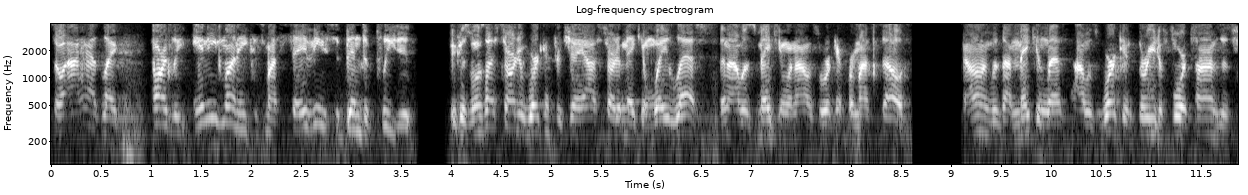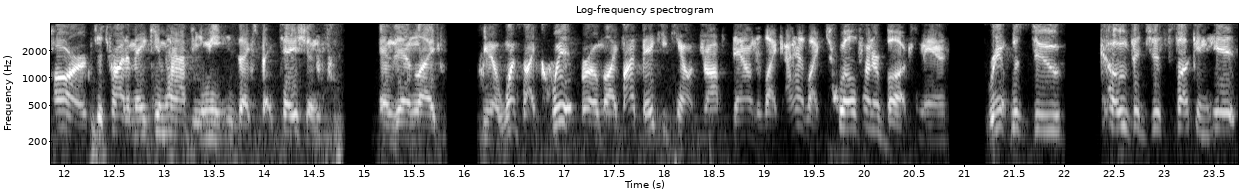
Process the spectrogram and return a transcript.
so I had like hardly any money because my savings had been depleted. Because once I started working for Jay, I started making way less than I was making when I was working for myself. Not only was I making less, I was working three to four times as hard to try to make him happy, meet his expectations. And then, like, you know, once I quit, bro, like my bank account dropped down to like I had like twelve hundred bucks, man. Rent was due. COVID just fucking hit.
